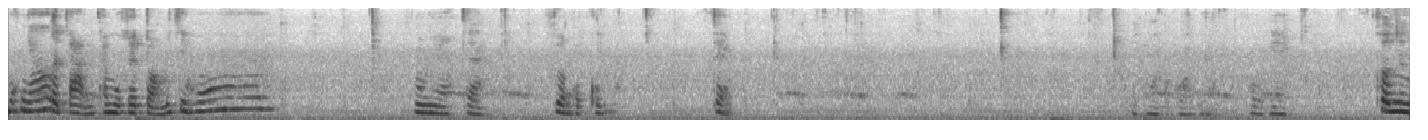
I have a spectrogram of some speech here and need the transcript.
มกย่างก็ตามทำหมกใส่ตอมันสิหอมหอมเนี่ยจ้ะส่วนครบคุ้มแซ่บหัวปลาคอพี่น้องโอ้ยเครื่องหนึ่ง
